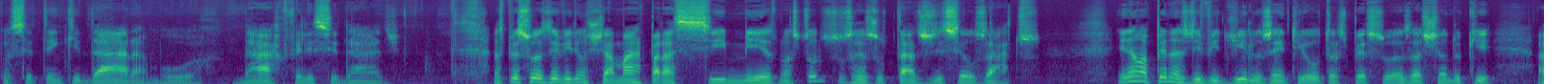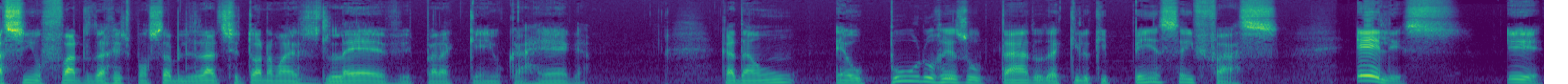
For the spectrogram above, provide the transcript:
Você tem que dar amor, dar felicidade. As pessoas deveriam chamar para si mesmas todos os resultados de seus atos e não apenas dividi-los entre outras pessoas, achando que assim o fardo da responsabilidade se torna mais leve para quem o carrega. Cada um é o puro resultado daquilo que pensa e faz. Eles e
